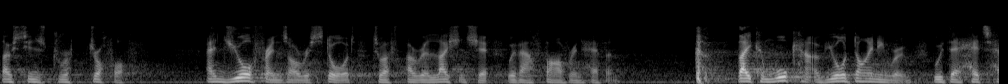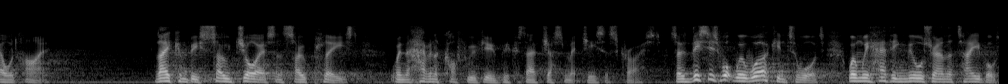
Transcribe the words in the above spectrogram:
those sins drop, drop off. And your friends are restored to a, a relationship with our Father in heaven. they can walk out of your dining room with their heads held high. They can be so joyous and so pleased when they're having a coffee with you because they've just met Jesus Christ. So this is what we're working towards when we're having meals around the tables.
